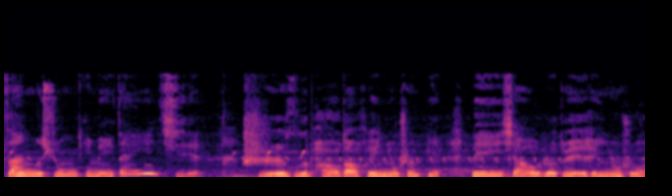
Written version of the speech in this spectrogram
三个兄弟没在一起，狮子跑到黑牛身边，微笑着对黑牛说：“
